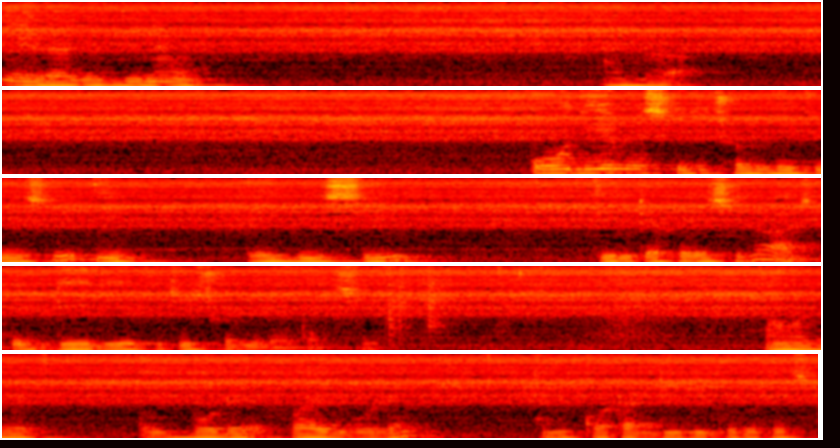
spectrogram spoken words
এর আগের দিনে আমরা ও দিয়ে বেশ কিছু ছবি দেখিয়েছি। ই, এ, বি, সি তিনটে হয়েছিল। আজকে ডি দিয়ে কিছু ছবি দেখাচ্ছি। আমাদের বোর্ডে হোয়াইট বোর্ডে আমি কটা ডি লিখে রেখেছি।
